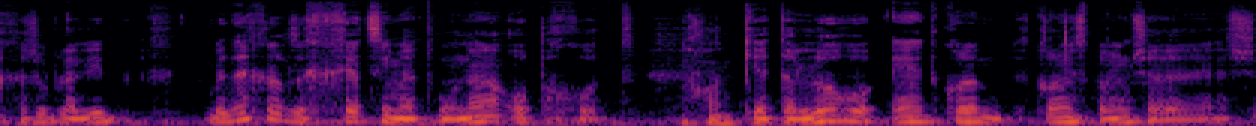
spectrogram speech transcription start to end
חשוב להגיד, בדרך כלל זה חצי מהתמונה או פחות. נכון. כי אתה לא רואה את כל, את כל המספרים ש, ש,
